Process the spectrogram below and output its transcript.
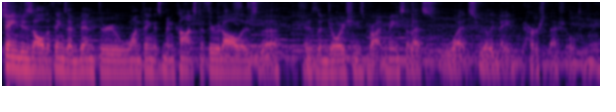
changes, all the things I've been through, one thing that's been constant through it all is the is the joy she's brought me. So that's what's really made her special to me.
